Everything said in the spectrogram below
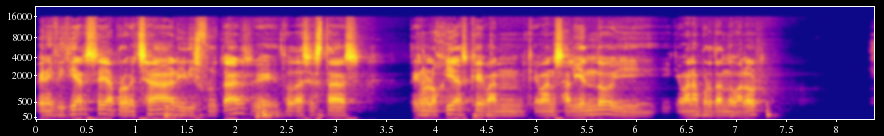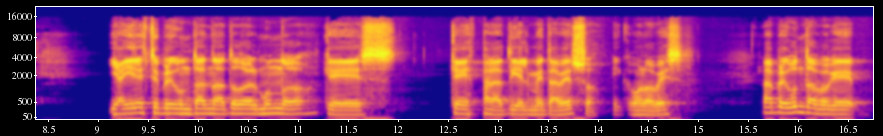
beneficiarse, aprovechar y disfrutar de todas estas tecnologías que van, que van saliendo y que van aportando valor. Y ahí le estoy preguntando a todo el mundo qué es, qué es para ti el metaverso y cómo lo ves. Una pregunta porque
